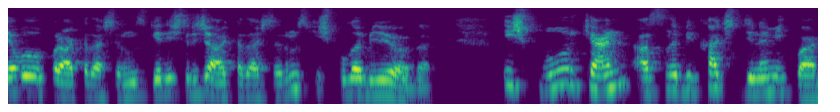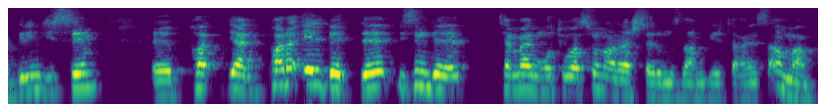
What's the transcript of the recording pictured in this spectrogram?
developer arkadaşlarımız, geliştirici arkadaşlarımız iş bulabiliyorlar. İş bulurken aslında birkaç dinamik var. Birincisi e, pa- yani para elbette bizim de temel motivasyon araçlarımızdan bir tanesi ama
